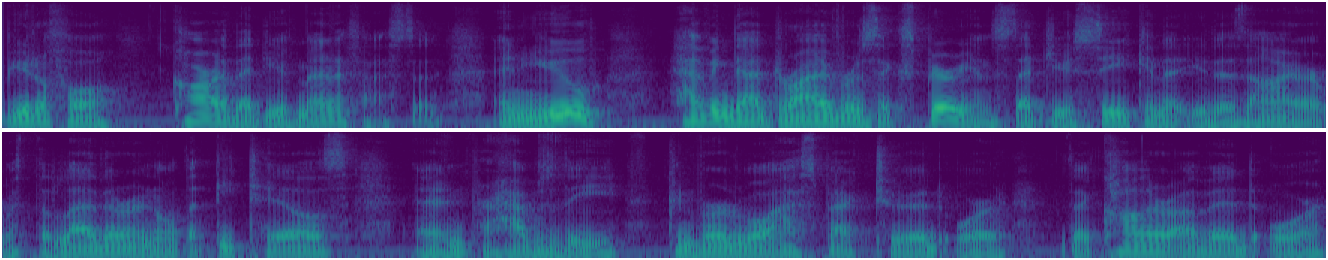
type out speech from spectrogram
beautiful car that you've manifested and you having that driver's experience that you seek and that you desire with the leather and all the details and perhaps the convertible aspect to it or the color of it or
